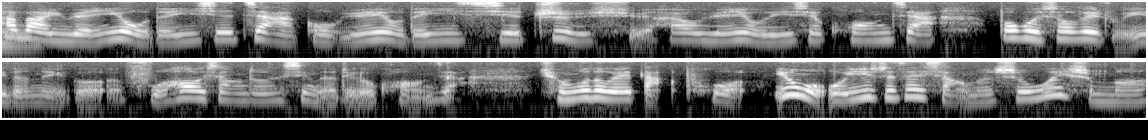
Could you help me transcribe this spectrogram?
它把原有的一些架构、原有的一些秩序，还有原有的一些框架，包括消费主义的那个符号象征性的这个框架，全部都给打破了。因为我我一直在想的是，为什么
